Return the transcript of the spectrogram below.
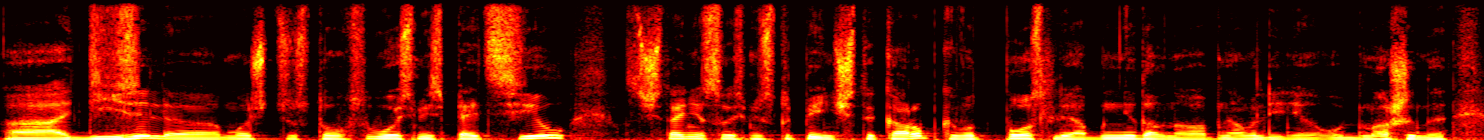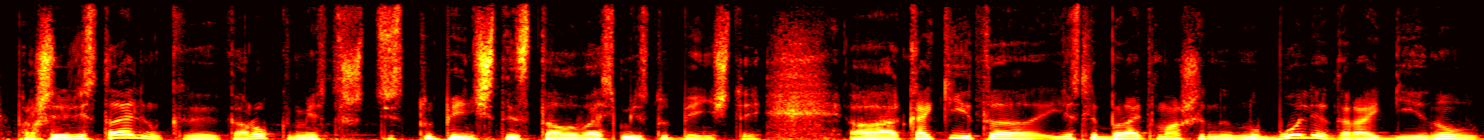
а, дизель э, мощностью 185 сил в сочетании с восьмиступенчатой коробкой. Вот после недавнего обновления обе машины прошли рестайлинг, и коробка вместо шестиступенчатой стала восьмиступенчатой. А, какие-то, если брать машины ну, более дорогие, ну,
